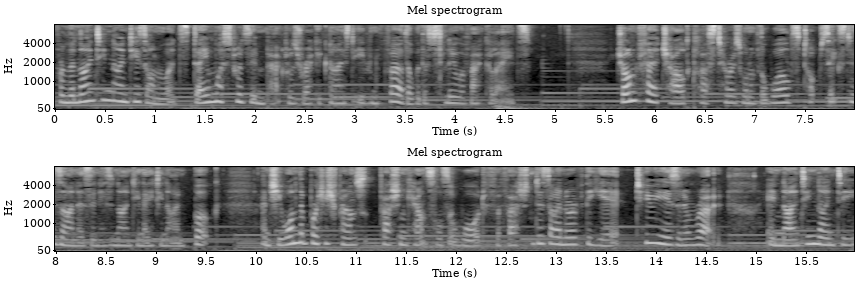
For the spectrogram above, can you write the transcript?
From the 1990s onwards, Dame Westwood's impact was recognised even further with a slew of accolades. John Fairchild classed her as one of the world's top six designers in his 1989 book, and she won the British Fashion Council's award for Fashion Designer of the Year two years in a row, in 1990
